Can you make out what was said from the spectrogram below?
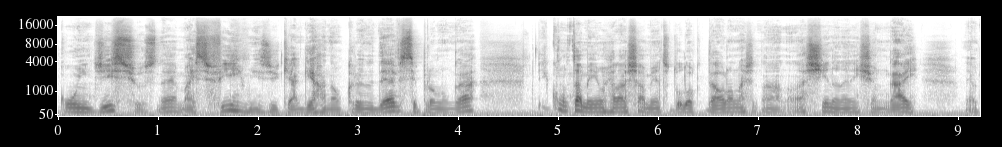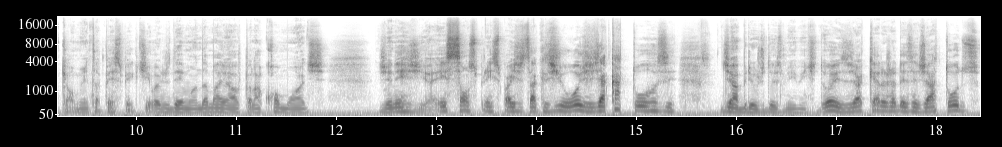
com indícios né, mais firmes de que a guerra na Ucrânia deve se prolongar e com também o relaxamento do lockdown lá na, na, na China, né, em Xangai, né, o que aumenta a perspectiva de demanda maior pela commodity de energia. Esses são os principais destaques de hoje, dia 14 de abril de 2022. Já quero já desejar a todos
